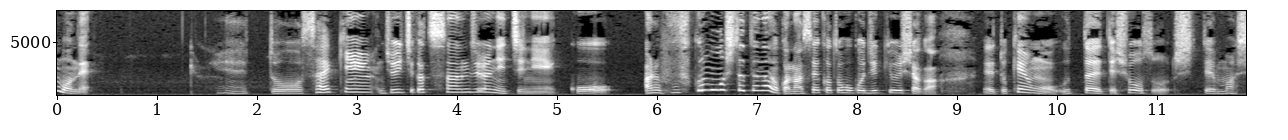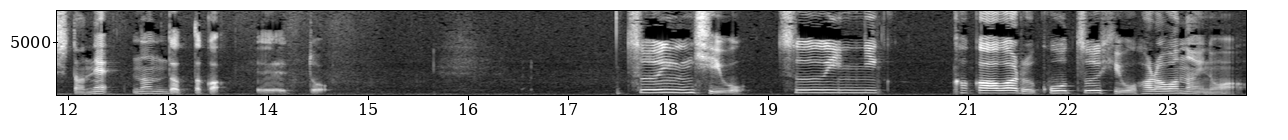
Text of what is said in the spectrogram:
でもね、えー、っと、最近、11月30日に、こう、あれ、不服申し立てなのかな？生活保護受給者が、えー、っと、県を訴えて勝訴してましたね。何だったか。えー、っと、通院費を、通院に関わる交通費を払わないのは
